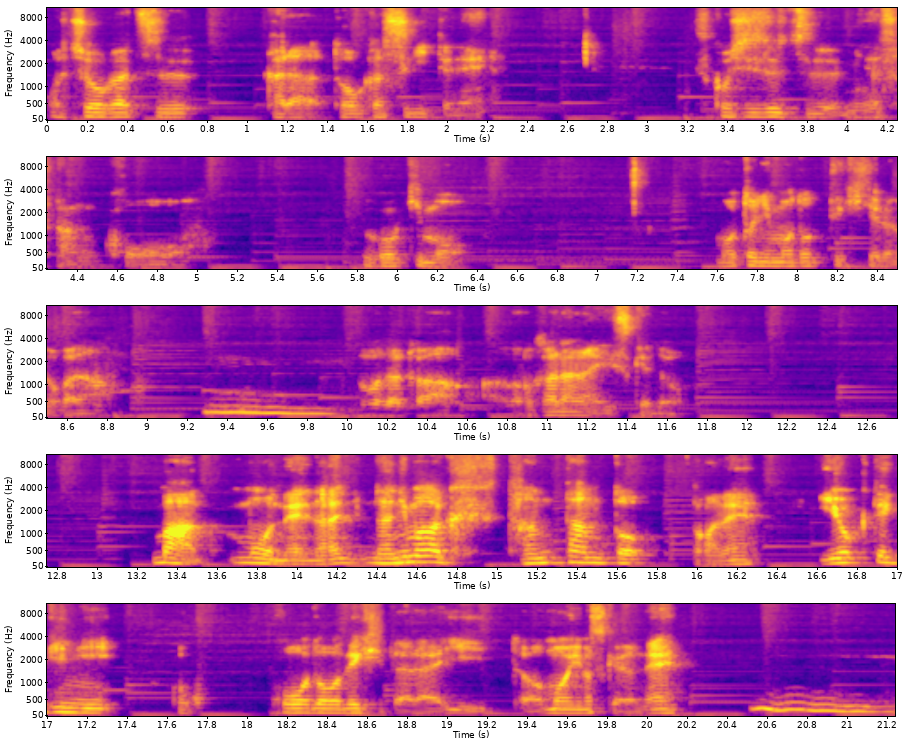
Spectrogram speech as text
お正月から10日過ぎてね、少しずつ皆さん、こう、動きも元に戻ってきてるのかな。うん、どうだかわからないですけど。まあ、もうね、何何もなく淡々ととかね、意欲的に行動できてたらいいとは思いますけどね。うん、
